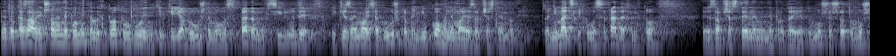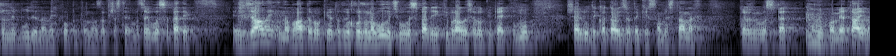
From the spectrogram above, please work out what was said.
Не доказав, якщо ви не помітили, хто торгує не тільки я беушними велосипедами, всі люди, які займаються беушками, ні в кого немає запчастин до них. До німецьких велосипедах ніхто запчастинами не продає. Тому що що? Тому що не буде на них попиту на запчастини. Бо цей велосипед е, взяли і на багато років. Я тут виходжу на вулицю, велосипеди, які брали ще років 5 тому, ще люди катаються в таких самих станах. Кожен велосипед пам'ятаю,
